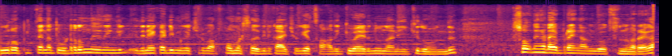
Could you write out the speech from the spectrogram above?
യൂറോപ്പിൽ തന്നെ തുടർന്നിരുന്നെങ്കിൽ ഇതിനെക്കാട്ടി മികച്ചൊരു പെർഫോമൻസ് അതിന് കാഴ്ചവെക്കാൻ സാധിക്കുമായിരുന്നു എന്നാണ് എനിക്ക് തോന്നുന്നത്. സോ നിങ്ങളുടെ അഭിപ്രായം കമന്റ് ബോക്സിൽ നിന്ന് പറയുക.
